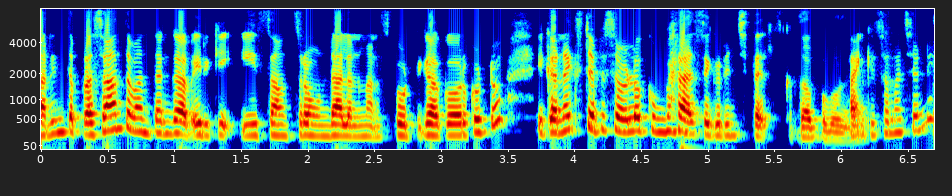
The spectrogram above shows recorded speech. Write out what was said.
మరింత ప్రశాంతవంతంగా వీరికి ఈ సంవత్సరం ఉండాలని మనస్ఫూర్తిగా కోరుకుంటూ ఇక నెక్స్ట్ ఎపిసోడ్లో కుంభరాశి గురించి తెలుసుకుందాం. థ్యాంక్ యూ సో మచ్ అండి.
